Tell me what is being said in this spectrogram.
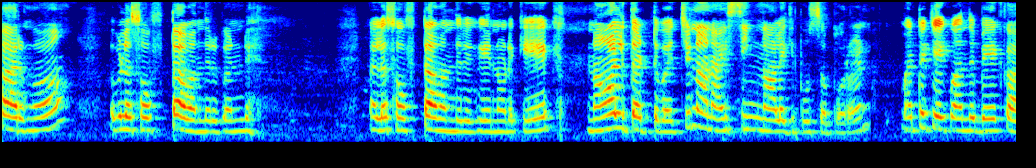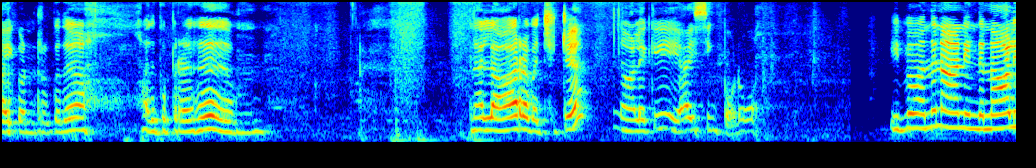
பாருங்க. இவ்வளோ சாஃப்டாக வந்திருக்கேன் நல்லா சாஃப்டாக வந்திருக்கு என்னோடய கேக் நாலு தட்டு வச்சு நான் ஐசிங் நாளைக்கு பூச போகிறேன் மற்ற கேக் வந்து பேக் ஆகிக்கொண்டிருக்குது அதுக்கு பிறகு நல்லா ஆற வச்சுட்டு நாளைக்கு ஐசிங் போடுவோம். இப்போ வந்து நான் இந்த நாலு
